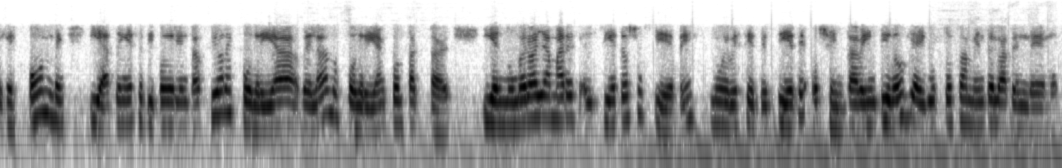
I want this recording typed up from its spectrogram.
responden y hacen ese tipo de orientaciones, Nos podrían contactar. Y el número a llamar es el 787-977-8022 y ahí gustosamente lo atendemos.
